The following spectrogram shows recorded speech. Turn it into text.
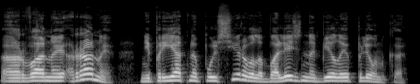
рваной раны, неприятно пульсировала болезненно белая пленка.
